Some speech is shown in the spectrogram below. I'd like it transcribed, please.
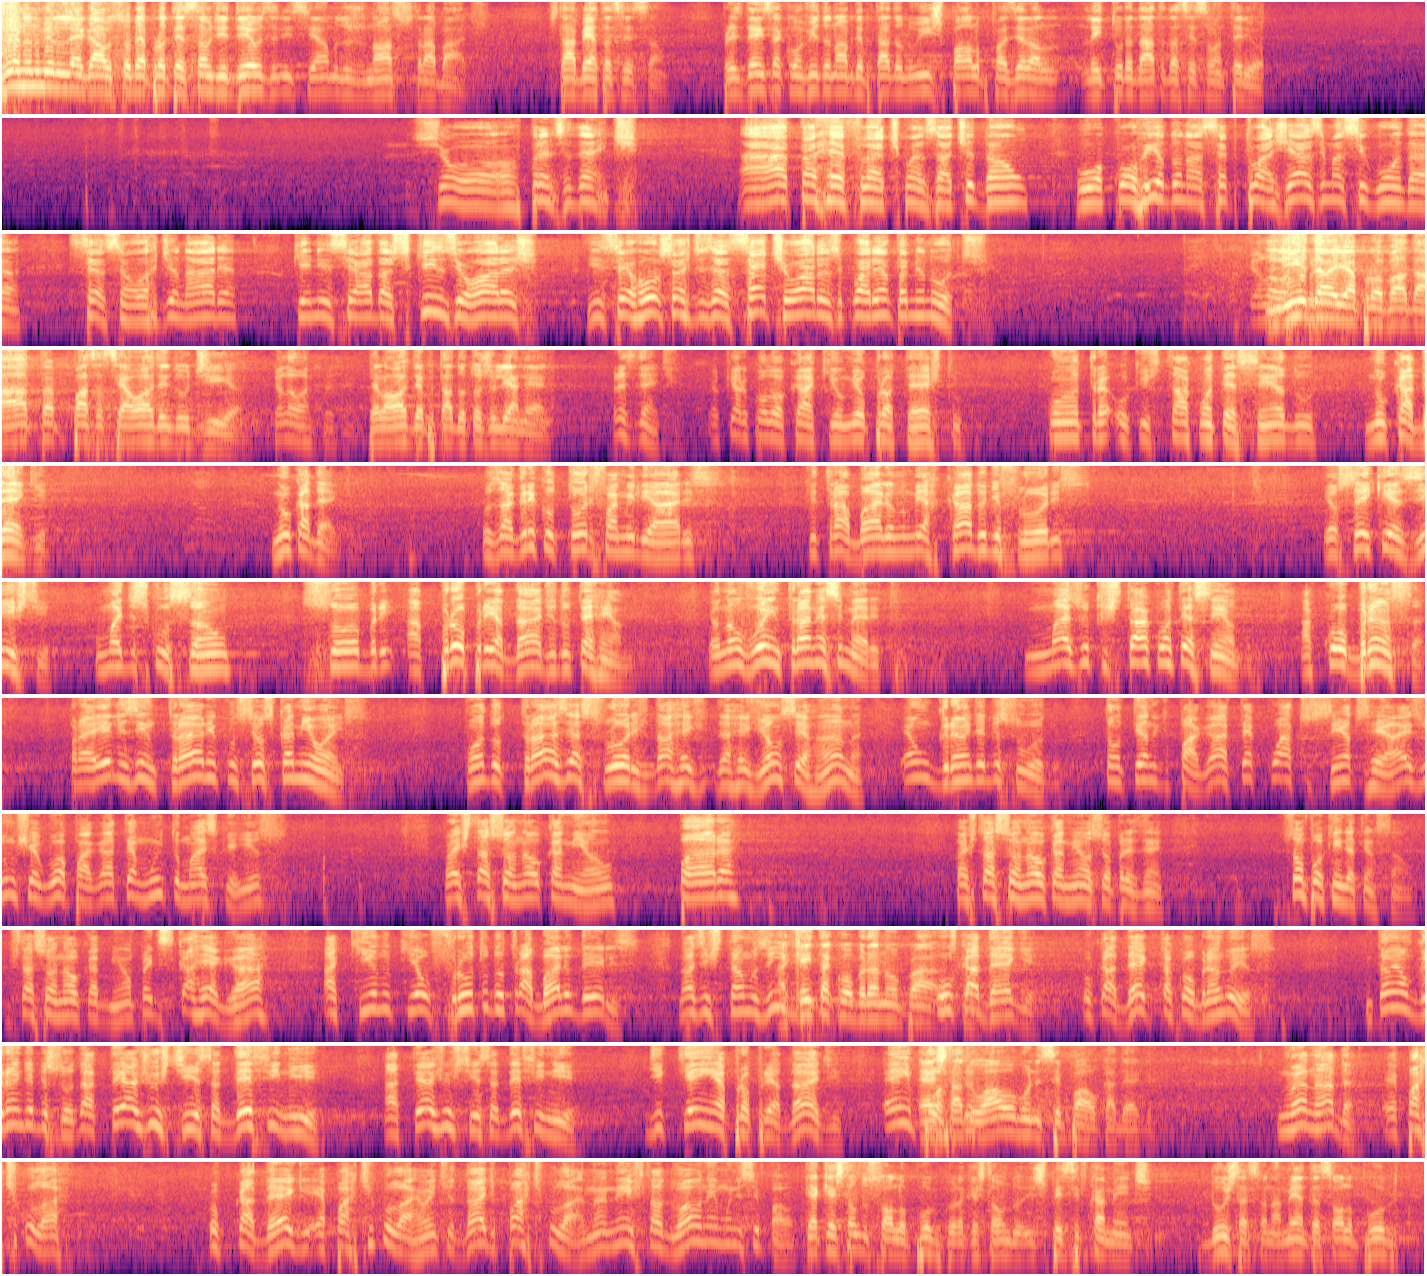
Havendo número legal sobre a proteção de Deus, iniciamos os nossos trabalhos. Está aberta a sessão. A presidência convida o nobre deputado Luiz Paulo para fazer a leitura da ata da sessão anterior. Senhor presidente, a ata reflete com exatidão o ocorrido na 72ª sessão ordinária, que iniciada às 15 horas, encerrou-se às 17 horas e 40 minutos. Pela Lida ordem, e aprovada a ata, passa-se a ordem do dia. Pela ordem, presidente. Pela ordem, deputado doutor Julianelli. Presidente, eu quero colocar aqui o meu protesto contra o que está acontecendo no CADEG. No CADEG. Os agricultores familiares que trabalham no mercado de flores, eu sei que existe uma discussão sobre a propriedade do terreno. Eu não vou entrar nesse mérito. Mas o que está acontecendo? A cobrança para eles entrarem com seus caminhões, quando trazem as flores da, regi da região serrana, é um grande absurdo. Estão tendo que pagar até 400 reais, um chegou a pagar até muito mais que isso, para estacionar o caminhão, para, para estacionar o caminhão, senhor presidente. Só um pouquinho de atenção. Estacionar o caminhão para descarregar aquilo que é o fruto do trabalho deles nós estamos em. A quem está cobrando para. O CADEG. O CADEG está cobrando isso. Então é um grande absurdo. Até a justiça definir, até a justiça definir de quem é a propriedade, é, é importante. É estadual ou municipal o CADEG? Não é nada, é particular. O CADEG é particular, é uma entidade particular, não é nem estadual nem municipal. Que a questão do solo público, a questão do, especificamente do estacionamento, é solo público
